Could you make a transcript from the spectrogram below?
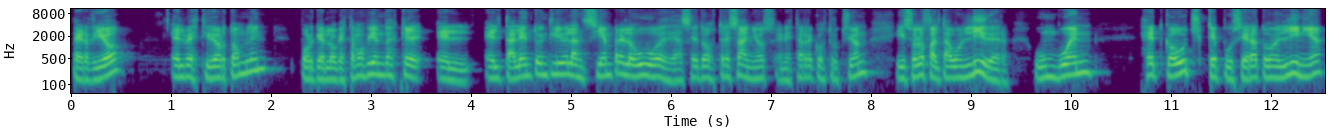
Perdió el vestidor Tomlin porque lo que estamos viendo es que el, talento en Cleveland siempre lo hubo desde hace dos, tres años en esta reconstrucción y solo faltaba un líder, un buen head coach que pusiera todo en línea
